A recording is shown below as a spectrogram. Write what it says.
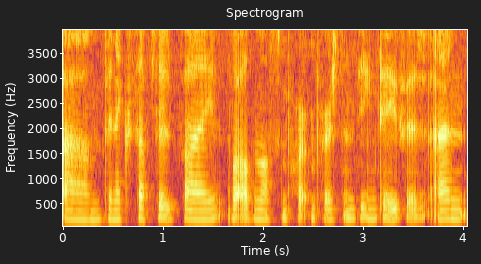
um, been accepted by well the most important person being David, and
